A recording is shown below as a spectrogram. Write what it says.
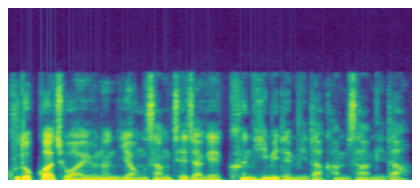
구독과 좋아요는 영상 제작에 큰 힘이 됩니다. 감사합니다.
